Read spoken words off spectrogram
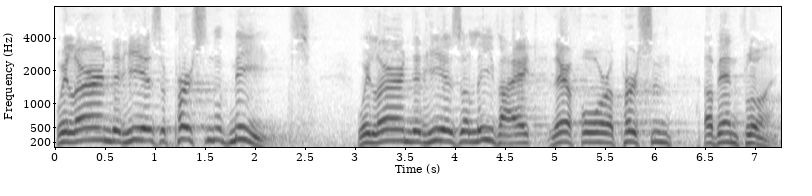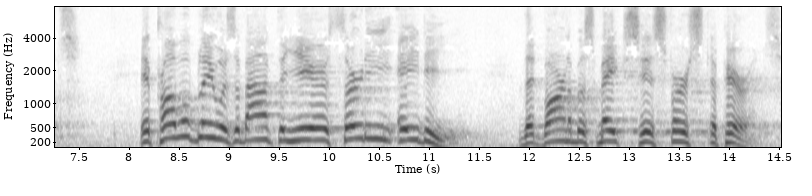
We learn that he is a person of means. We learn that he is a Levite, therefore a person of influence. It probably was about the year 30 AD that Barnabas makes his first appearance.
